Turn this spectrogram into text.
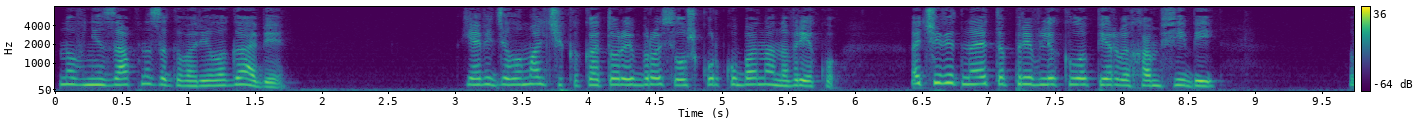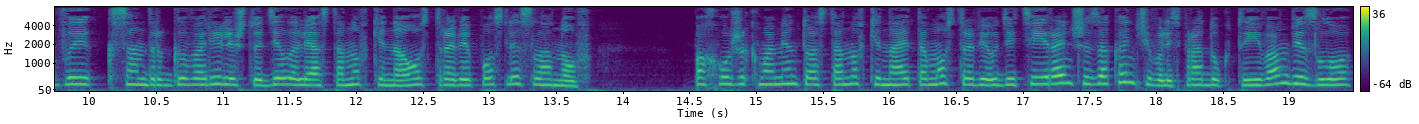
но внезапно заговорила Габи. Я видела мальчика, который бросил шкурку банана в реку. Очевидно, это привлекло первых амфибий. Вы, Ксандр, говорили, что делали остановки на острове после слонов. Похоже, к моменту остановки на этом острове у детей раньше заканчивались продукты, и вам везло.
